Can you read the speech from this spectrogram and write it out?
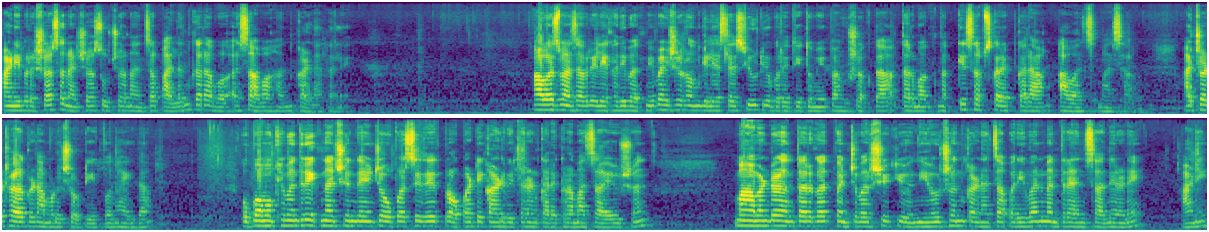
आणि प्रशासनाच्या सूचनांचं पालन करावं असं आवाहन करण्यात आलंय. आवाज माझावरील एखादी बातमी पाहिजे राहून गेली असल्यास यूट्यूबवरती तुम्ही पाहू शकता. तर मग नक्की सबस्क्राईब करा. आवाज माझा. आजच्या ठळक घडामोडी शेवटी पुन्हा एकदा. उपमुख्यमंत्री एकनाथ शिंदे यांच्या उपस्थितीत प्रॉपर्टी कार्ड वितरण कार्यक्रमाचं आयोजन. महामंडळ अंतर्गत पंचवार्षिक नियोजन करण्याचा परिवहन मंत्र्यांचा निर्णय आणि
